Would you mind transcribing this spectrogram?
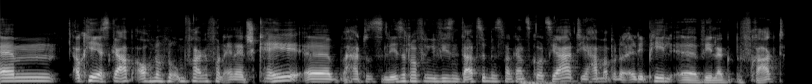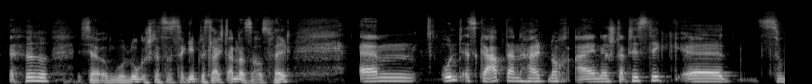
Ähm, okay, es gab auch noch eine Umfrage von NHK, äh, hat uns ein Leser darauf hingewiesen, dazu zumindest mal ganz kurz, ja, die haben aber nur LDP-Wähler äh, befragt. Ist ja irgendwo logisch, dass das Ergebnis leicht anders ausfällt. Ähm, und es gab dann halt noch eine Statistik, äh, zum,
